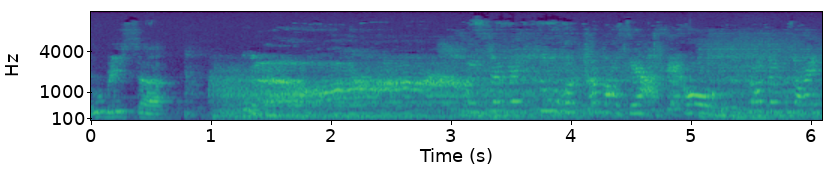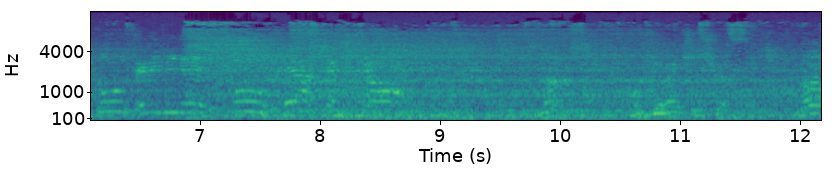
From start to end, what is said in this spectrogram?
oublie ça. Je vais tout recommencer à zéro quand je vous aurai tous éliminés, vous et la section Mince, on dirait que je suis à sec. Non,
